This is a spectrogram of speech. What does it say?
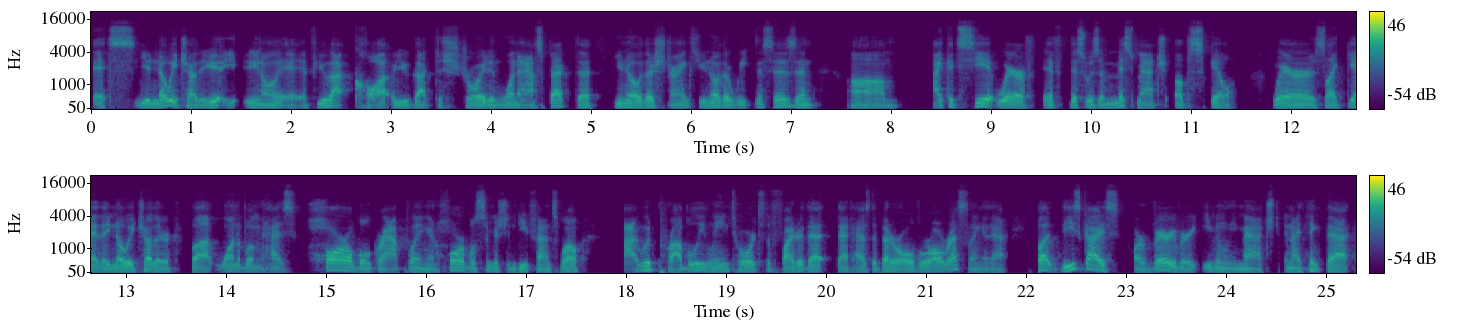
it's you know each other. You, you know if you got caught or you got destroyed in one aspect, uh, you know their strengths, you know their weaknesses, and um, I could see it where if, if this was a mismatch of skill, where it's like yeah they know each other, but one of them has horrible grappling and horrible submission defense. Well, I would probably lean towards the fighter that that has the better overall wrestling in that. But these guys are very very evenly matched, and I think that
